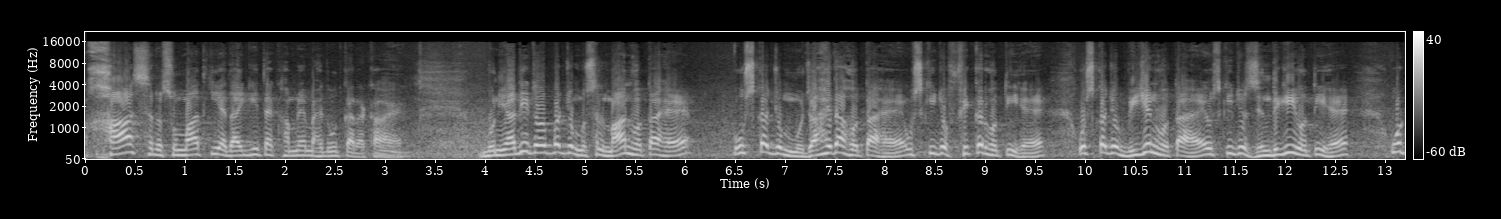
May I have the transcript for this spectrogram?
ख़ास रसूमात की अदायगी तक हमने महदूद कर रखा है। बुनियादी तौर पर जो मुसलमान होता है उसका जो मुजाहिदा होता है उसकी जो फ़िक्र होती है उसका जो विजन होता है उसकी जो ज़िंदगी होती है वो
